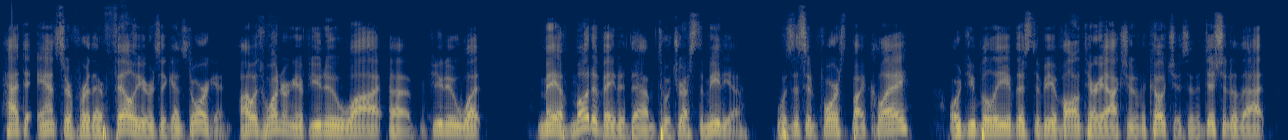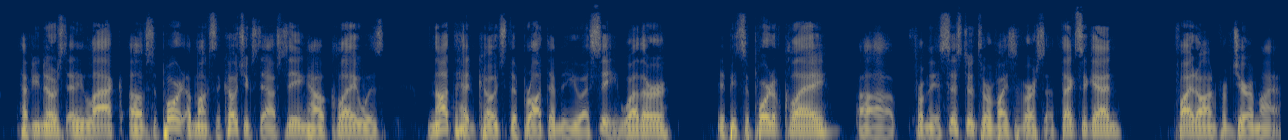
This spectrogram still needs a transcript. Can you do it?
had to answer for their failures against Oregon. I was wondering if you knew why, uh, if you knew what may have motivated them to address the media. Was this enforced by Clay, or do you believe this to be a voluntary action of the coaches? In addition to that, have you noticed any lack of support amongst the coaching staff, seeing how Clay was not the head coach that brought them to USC? Whether It'd be supportive Clay uh, from the assistants or vice versa. Thanks again. Fight on from Jeremiah.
